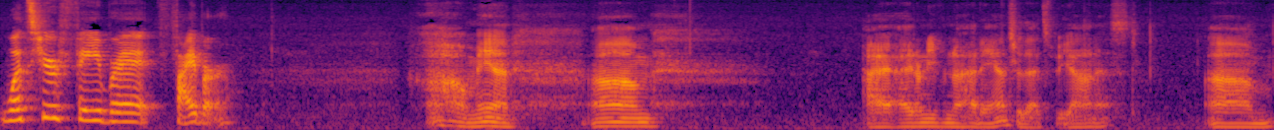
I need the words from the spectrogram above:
what's your favorite fiber? Oh man, um, I I don't even know how to answer that to be honest. Um,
